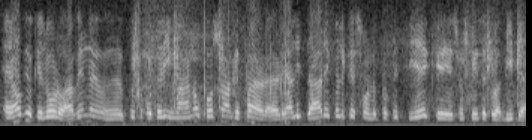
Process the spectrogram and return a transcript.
è ovvio che loro, avendo eh, questo potere in mano, possono anche far realizzare quelle che sono le profezie che sono scritte sulla Bibbia,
